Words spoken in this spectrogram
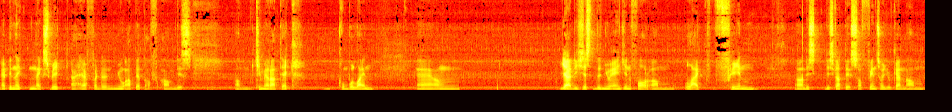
maybe ne- next week I have the new update of um, this um, Chimera tech combo line. And yeah this is the new engine for um, like fin. Uh, this this card is a Finn so you can um,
